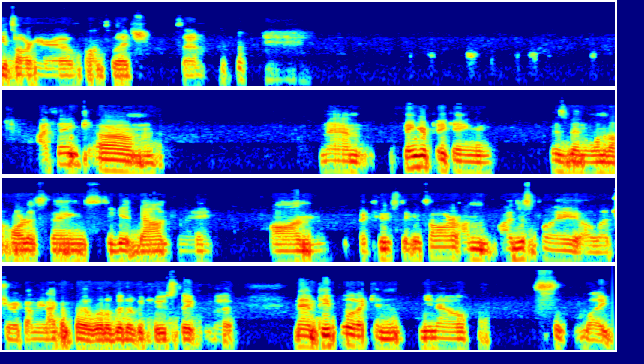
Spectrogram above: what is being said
Guitar Hero on Twitch. So I think um man, finger picking has been one of the hardest things to get down for me on acoustic guitar. I'm I just play electric. I mean, I can play a little bit of acoustic, but man, people that can you know s- like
